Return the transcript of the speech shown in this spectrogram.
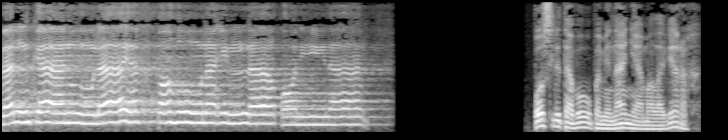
بل كانوا لا يفقهون إلا قليلا После того упоминания о маловерах,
